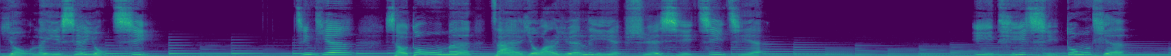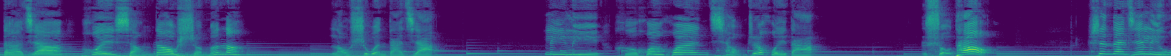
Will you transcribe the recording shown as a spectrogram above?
有了一些勇气。今天，小动物们在幼儿园里学习季节。一提起冬天。大家会想到什么呢？老师问大家。丽丽和欢欢抢着回答：“手套。”圣诞节礼物。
